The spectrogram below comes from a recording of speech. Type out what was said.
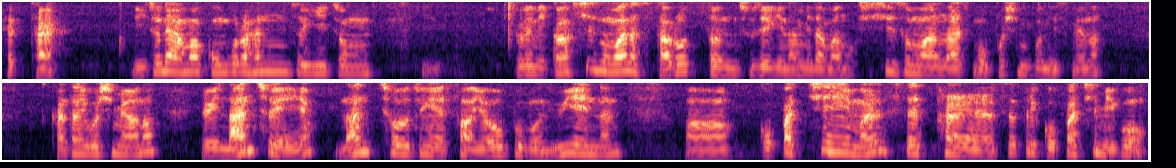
petal 이전에 아마 공부를 한 적이 좀 그러니까 시즌 1에서 다뤘던 주제이긴 합니다만 혹시 시즌 1 아직 못 보신 분 있으면 간단히 보시면 여기 난초예요. 난초 중에서 이 부분 위에 있는 어, 꽃받침을 세팔 세플이 꽃받침이고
